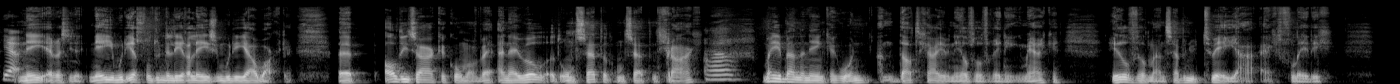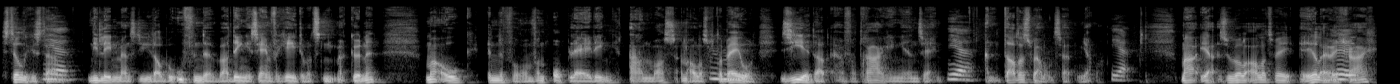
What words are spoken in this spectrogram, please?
Ja. Nee, er is niet. Nee, je moet eerst voldoende leren lezen, je moet een jaar wachten. Eh, al die zaken komen erbij. En hij wil het ontzettend, ontzettend graag. Maar je bent in één keer gewoon, en dat ga je in heel veel verenigingen merken. Heel veel mensen hebben nu twee jaar echt volledig stilgestaan. Niet alleen mensen die het al beoefenden, waar dingen zijn vergeten wat ze niet meer kunnen. Maar ook in de vorm van opleiding, aanwas en alles wat erbij hoort. Zie je dat er vertragingen in zijn. Mhm. En dat is wel ontzettend jammer. Ja. Maar ja, ze willen alle twee heel erg Leuk. graag.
